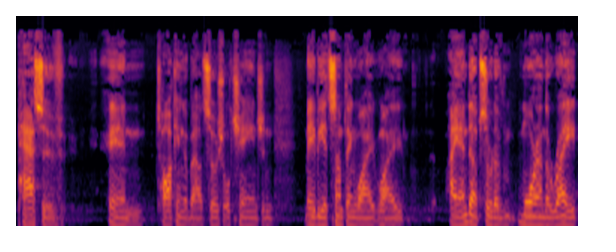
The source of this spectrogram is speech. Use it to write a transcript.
passive in talking about social change, and maybe it's something why why I end up sort of more on the right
